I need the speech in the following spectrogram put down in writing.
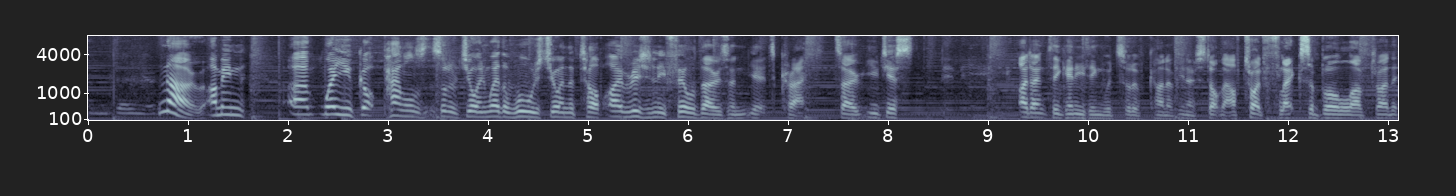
in the interior. No, I mean, um, where you've got panels that sort of join, where the walls join the top, I originally filled those and yeah, it's cracked. So you just, I don't think anything would sort of kind of, you know, stop that. I've tried flexible, I've tried the,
